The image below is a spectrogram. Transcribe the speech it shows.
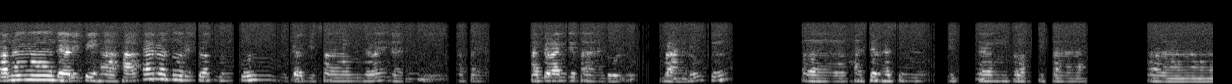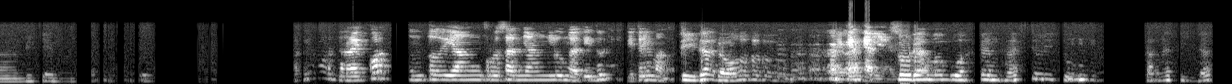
Karena dari pihak HR atau recruitment pun juga bisa menilai dari apa ya, tampilan kita dulu, baru ke eh, hasil-hasil yang telah kita eh, bikin. tapi for the record untuk yang perusahaan yang lu nggak tidur diterima Tidak dong. ya kan kalian sudah membuahkan hasil itu. Karena tidak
